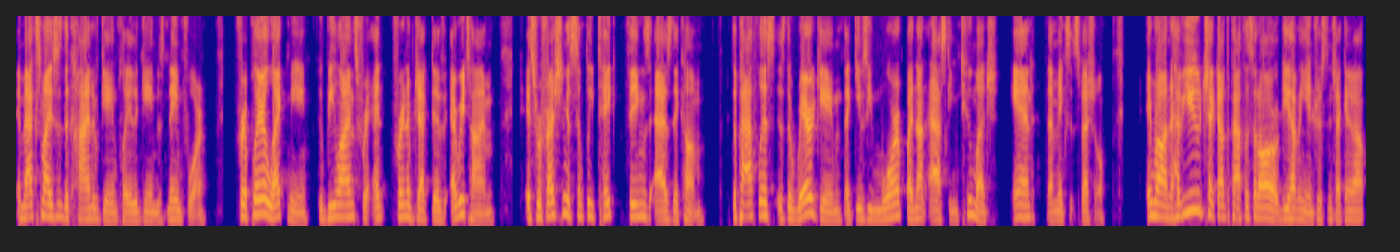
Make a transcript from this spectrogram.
it maximizes the kind of gameplay the game is named for. For a player like me, who beelines for for an objective every time, it's refreshing to simply take things as they come. The Pathless is the rare game that gives you more by not asking too much, and that makes it special. Imran, have you checked out the Pathless at all, or do you have any interest in checking it out?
